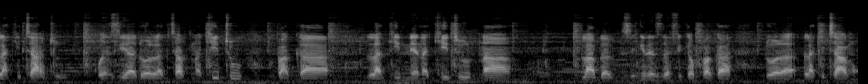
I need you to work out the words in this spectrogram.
laki tatu. Kuanzia dola laki tatu na kitu mpaka laki nne na kitu na labda zingine zitafika mpaka dola laki tano.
